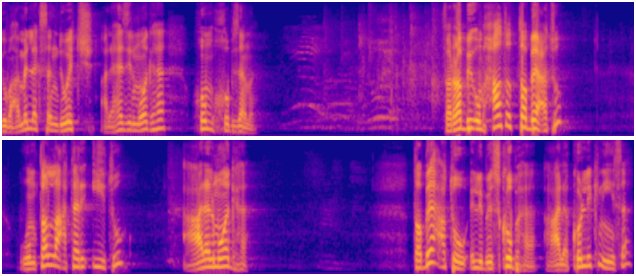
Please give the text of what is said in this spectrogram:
يقوم عامل لك ساندويتش على هذه المواجهة هم خبزنا. فالرب يقوم حاطط طبيعته ومطلع ترقيته على المواجهة. طبيعته اللي بيسكبها على كل كنيسة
